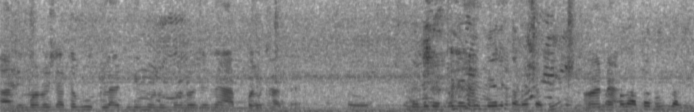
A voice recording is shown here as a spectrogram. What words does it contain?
आणि मनोज आता भूक लागली म्हणून मनोजने ॲपल खात आहे हो. त्यांच्याकडे मेल खाण्यासाठी. हो ना. मला आता भूक लागली.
